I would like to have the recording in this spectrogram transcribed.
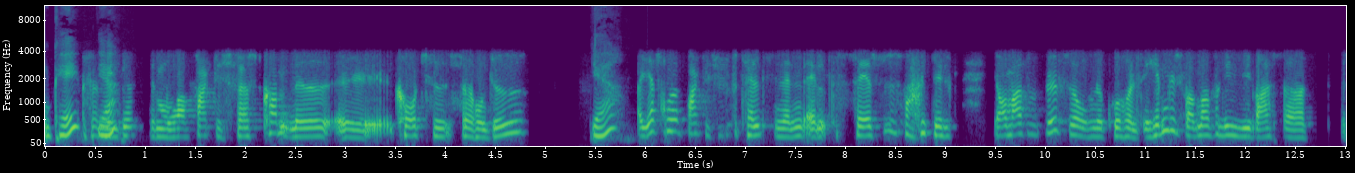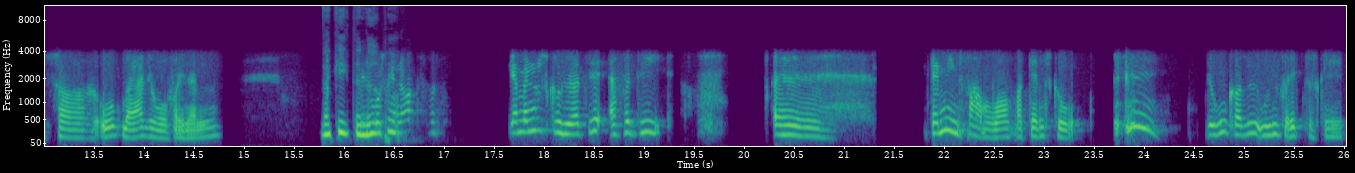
Okay, Som ja. min mor faktisk først kom med øh, kort tid, før hun døde. Ja. Og jeg troede faktisk, vi fortalte hinanden alt. Så jeg synes faktisk, jeg var meget forbløffet over, at hun kunne holde det hemmeligt for mig, fordi vi var så, så åbne og ærlige over for hinanden. Hvad gik det Men ned på? Nok, jamen, nu skal du høre, det er fordi, øh, da min farmor var ganske ung, blev hun gravid uden for ægteskab.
